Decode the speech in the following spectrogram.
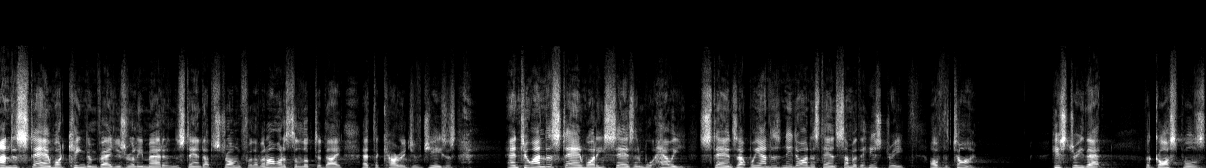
understand what kingdom values really mattered and stand up strong for them. And I want us to look today at the courage of Jesus. And to understand what he says and how he stands up, we need to understand some of the history of the time. History that the Gospels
